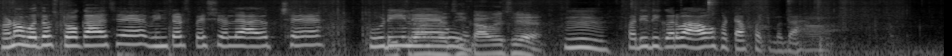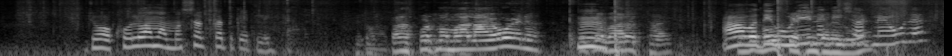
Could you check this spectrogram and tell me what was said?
ઘણો બધો સ્ટોક આવે છે. વિન્ટર સ્પેશિયલ આવ્યો જ છે. હુડી ને એવું. નજીક આવે છે. હમ ખરીદી કરવા આવો ફટાફટ બધા. જો ખોલવામાં મશક્કત કેટલી. ટ્રાન્સપોર્ટમાં માલ આવ્યો હોય ને એટલે વાર જ થાય. આમાં બધી હુડી ને ટી શર્ટ ને એવું છે?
